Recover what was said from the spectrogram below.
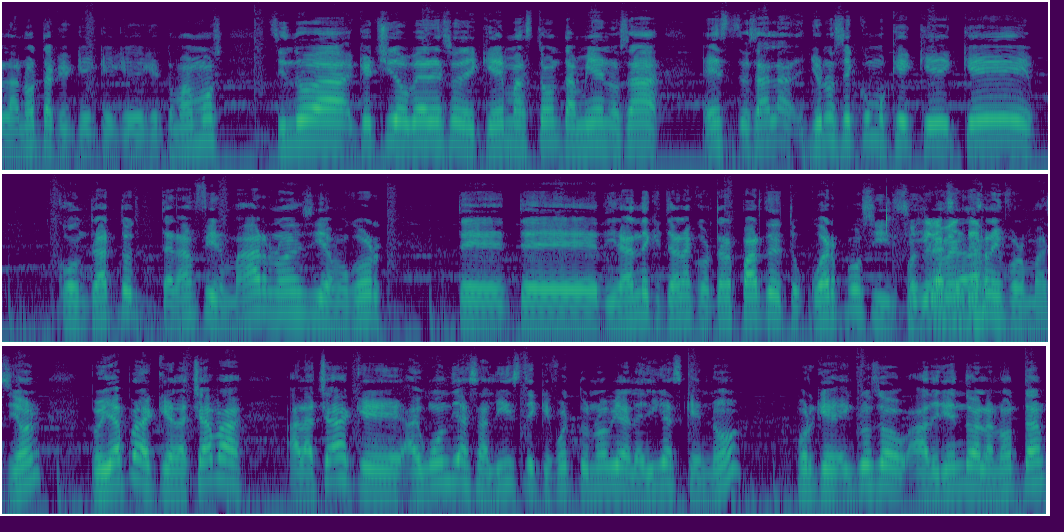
la nota que, que, tomamos, sin duda, qué chido ver eso de que Emma Stone también, o sea, es, o sea yo no sé cómo que, qué contrato te harán firmar, no sé si a lo mejor te, te dirán de que te van a cortar parte de tu cuerpo si, si llegas a dar la información. Pero ya para que a la chava, a la chava que algún día saliste y que fue tu novia le digas que no, porque incluso adhiriendo a la nota,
